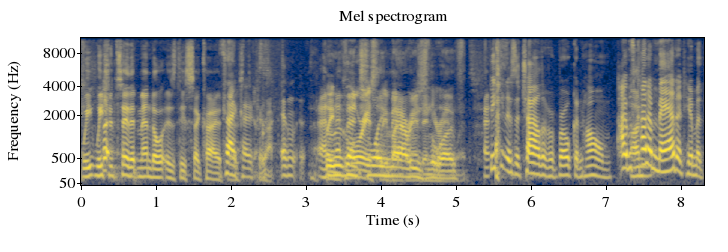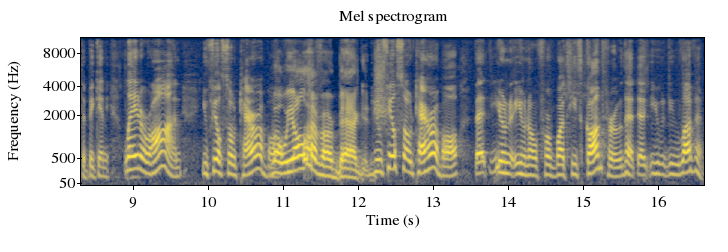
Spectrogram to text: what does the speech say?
we, we should say that Mendel is the psychiatrist. psychiatrist. And And And eventually marries Brandon the Uranowitz. wife. Speaking as a child of a broken home, I was kind of mad at him at the beginning. Later on, you feel so terrible. Well, we all have our baggage. you feel so terrible that you know, you know for what he's gone through that, that you you love him.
